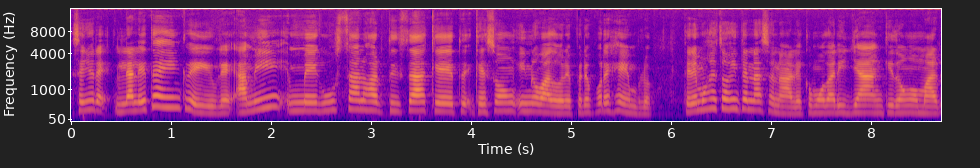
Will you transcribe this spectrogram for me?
Señores, la letra es increíble. A mí me gustan los artistas que, que, son innovadores, pero por ejemplo, tenemos estos internacionales como Dari Yankee, Don Omar,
